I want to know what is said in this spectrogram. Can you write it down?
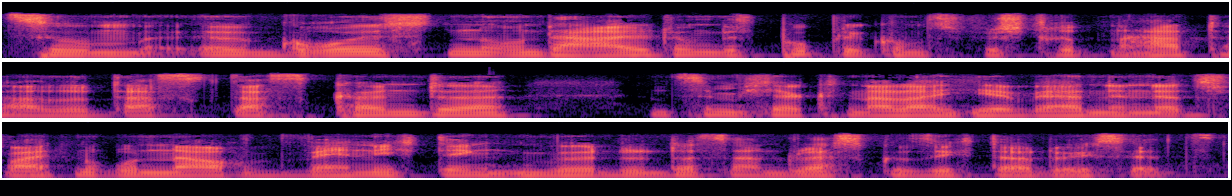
zum äh, größten Unterhaltung des Publikums bestritten hat. Also das, das könnte ein ziemlicher Knaller hier werden in der zweiten Runde, auch wenn ich denken würde, dass Andrescu sich da durchsetzt.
